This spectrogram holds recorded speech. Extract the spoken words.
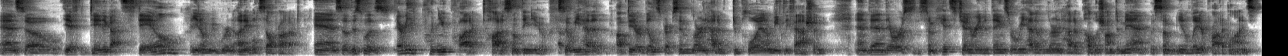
And so if data got stale, you know, we were unable to sell product. And so this was every new product taught us something new. So we had to update our build scripts and learn how to deploy on a weekly fashion. And then there were some hits generated things where we had to learn how to publish on demand with some, you know, later product lines.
